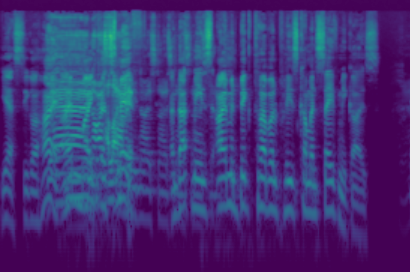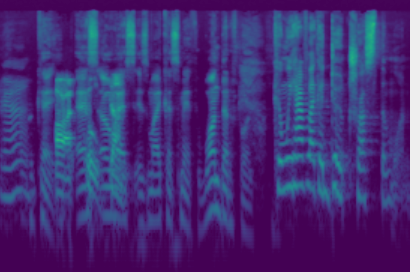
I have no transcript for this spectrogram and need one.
Yes, you go, hi, Yeah, I'm Micah nice, Smith. Nice, nice, and nice, that means nice, I'm in big trouble. Please come and save me, guys. Yeah. Okay. All right, cool, SOS is Micah Smith. Wonderful. Can we have like a don't trust them one?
